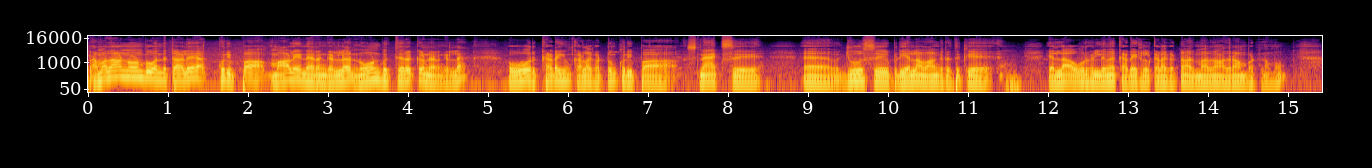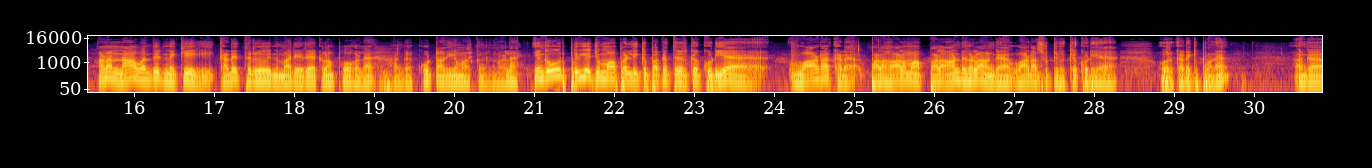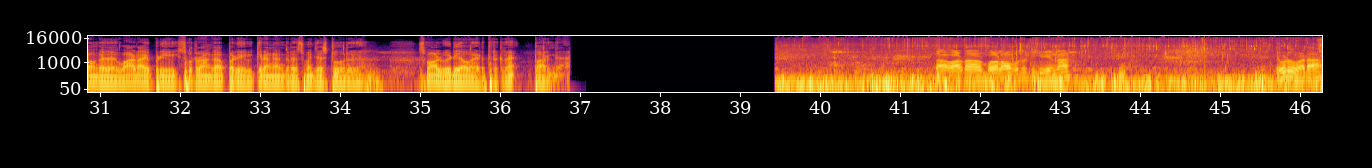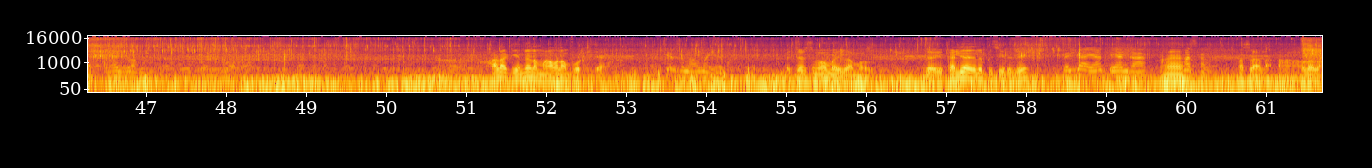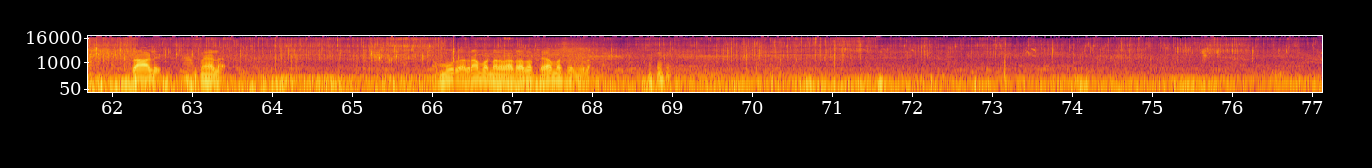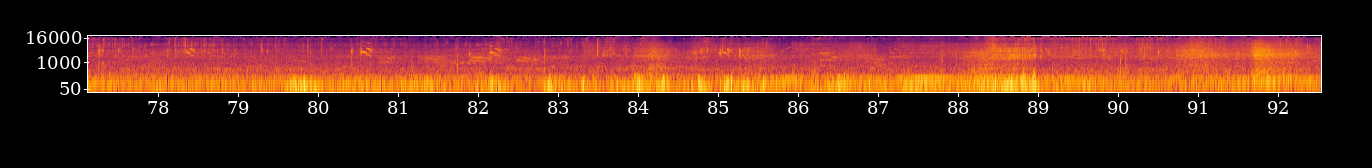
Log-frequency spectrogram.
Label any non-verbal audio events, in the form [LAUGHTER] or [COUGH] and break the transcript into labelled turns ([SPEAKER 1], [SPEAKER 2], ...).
[SPEAKER 1] ரமதான் நோன்பு வந்துட்டாலே குறிப்பாக மாலை நேரங்களில் நோன்பு திறக்கும் நேரங்களில் ஒவ்வொரு கடையும் களை கட்டும். குறிப்பாக ஸ்நாக்ஸு ஜூஸு இப்படி எல்லாம் வாங்குறதுக்கு எல்லா ஊர்கள்லையுமே கடைகள் களை கட்டும். அது மாதிரி தான் அதிராம்பட்டினமும் ஆனால் நான் வந்து இன்றைக்கி கடைத்தெரு இந்த மாதிரி ஏரியாக்கெல்லாம் போகலை. அங்கே கூட்டம் அதிகமாக இருக்குங்கிறதுனால. எங்கள் ஊர் பெரிய ஜும்மா பள்ளிக்கு பக்கத்தில் இருக்கக்கூடிய வாடா கடை. பல காலமாக பல ஆண்டுகளாக அங்கே வாடா சுட்டு விற்கக்கூடிய ஒரு கடைக்கு போனேன். அங்கே அவங்க வாடா எப்படி சுடுறாங்க அப்படி விற்கிறாங்கங்கிற சும்மா ஜஸ்ட் ஒரு ஸ்மால் வீடியோவாக எடுத்துருக்கிறேன். பாருங்கள் தான் வாடா போகலாமா? போட்டுட்டிக்கிறீங்கன்னா எவ்வளோ வாடா? ஆடாக்கு என்னென்ன மாவெல்லாம் போட்டிருக்க?
[SPEAKER 2] வச்சிருக்க மாவு மைதா
[SPEAKER 1] பச்சரிசி மாவு. மைதா மாவு இந்த கல்யா இதில் எப்படி செய்கிறது
[SPEAKER 2] வெங்காயம் தேங்காய்
[SPEAKER 1] ஆ.
[SPEAKER 2] மசாலா.
[SPEAKER 1] மசாலா. ஆ அவ்வளோதான் இறால் மேலே. நம்மூர் அதெல்லாம் பண்ண வாடா தான் ஃபேமஸ்ஸு கூட. [LAUGHS]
